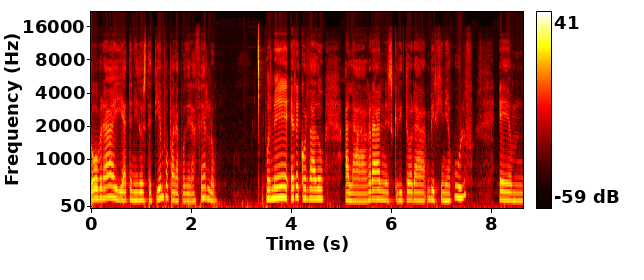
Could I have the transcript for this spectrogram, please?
obra y ha tenido este tiempo para poder hacerlo. Pues me he recordado a la gran escritora Virginia Woolf, em,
